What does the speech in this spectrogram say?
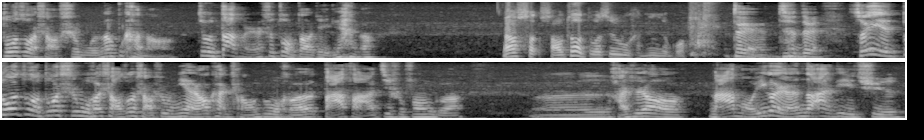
多做少失误，那不可能，就大部分人是做不到这一点的。然后少少做多失误肯定就不好。对对对，所以多做多失误和少做少失误，你也要看程度和打法、技术风格。嗯、还是要拿某一个人的案例去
